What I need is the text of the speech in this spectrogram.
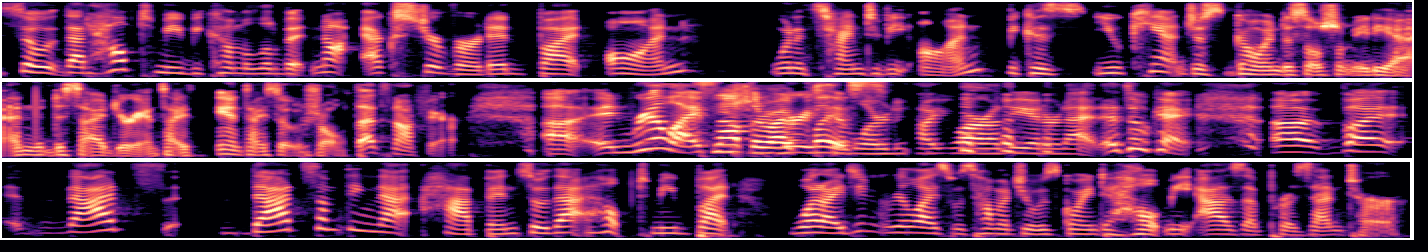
so that helped me become a little bit not extroverted, but on when it's time to be on because you can't just go into social media and then decide you're anti antisocial. That's not fair. Uh, in real life, it's not the right very place. similar to how you are on the internet. It's okay, uh, but that's that's something that happened. So that helped me. But what I didn't realize was how much it was going to help me as a presenter.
